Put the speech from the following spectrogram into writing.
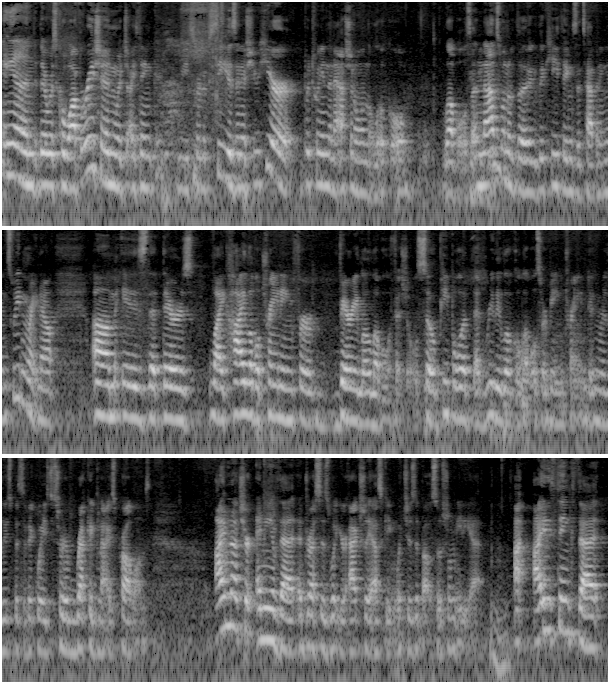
and there was cooperation, which I think we sort of see as an issue here between the national and the local levels. And that's one of the, the key things that's happening in Sweden right now um, is that there's like high level training for very low level officials. So people at, at really local levels are being trained in really specific ways to sort of recognize problems. I'm not sure any of that addresses what you're actually asking, which is about social media. I, I think that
